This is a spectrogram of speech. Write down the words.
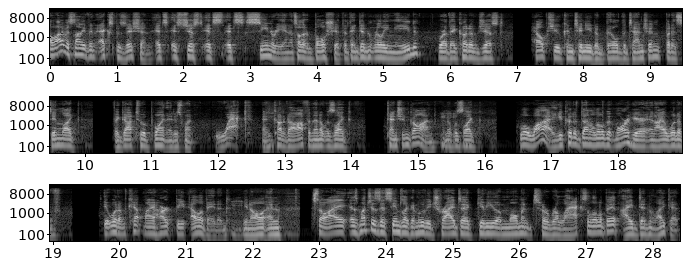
a lot of it's not even exposition. It's it's just it's it's scenery and it's other bullshit that they didn't really need where they could have just helped you continue to build the tension but it seemed like they got to a point and they just went whack and cut it off and then it was like tension gone. And it was like well why? You could have done a little bit more here and i would have it would have kept my heartbeat elevated, mm-hmm. you know? And so I as much as it seems like the movie tried to give you a moment to relax a little bit, I didn't like it.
